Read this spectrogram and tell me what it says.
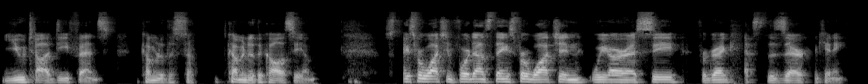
Utah defense coming to the coming to the Coliseum. So thanks for watching Four Downs. Thanks for watching We Are SC. For Greg Katz, the Zarek McKinney.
